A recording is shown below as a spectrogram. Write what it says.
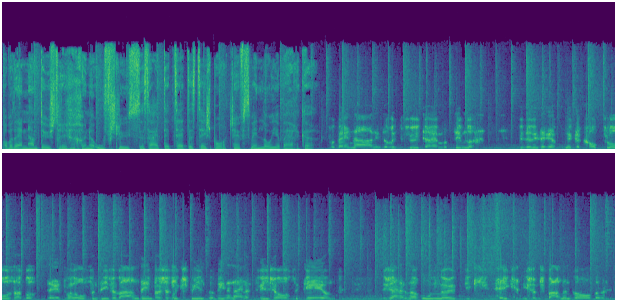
Aber dann haben die Österreicher können aufschliessen, sagt der ZSC-Sportchef Sven Leuenberger. Von denen habe ich so ein Gefühl, haben wir ziemlich wie soll ich sagen, nicht kopflos, aber ich sage jetzt mal offensive Wahnsinn fast ein bisschen gespielt und ihnen eigentlich zu viele Chancen gegeben. Und es ist eigentlich noch unnötig hektisch und spannend geworden.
